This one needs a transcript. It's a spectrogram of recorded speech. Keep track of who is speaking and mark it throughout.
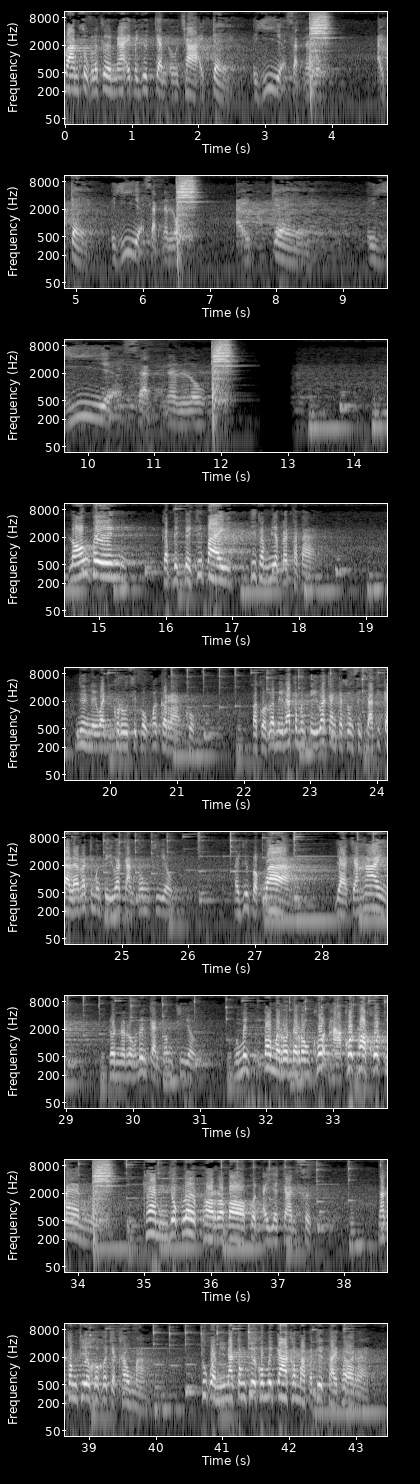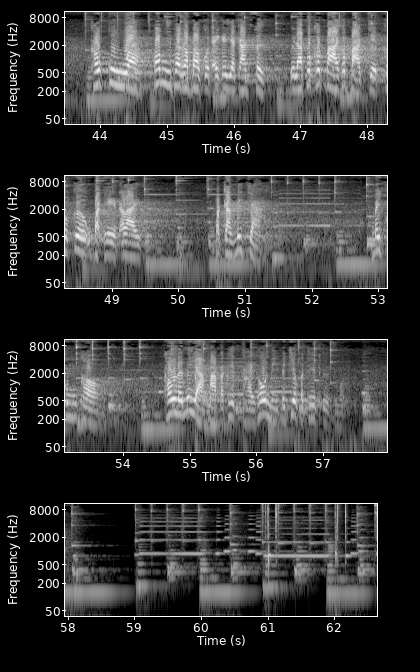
Speaker 1: ความสุขเหลือเกินนะไอ้ประยุทธ์จันโอชาไอ้แก่ไอ้เหี้ยสัตว์นรกไอ้แก่ไอ้เหี้ยสัตว์นรกไอ้แก่ไอ้เหี้ยสัตว์นรกร้องเพลงกับเด็กๆที่ไปที่ทำเนียบรัฐบาล เนื่องในวันครู 16 มกราคม ปรากฏว่ามีรัฐมนตรีว่าการกระทรวงศึกษาธิการและรัฐมนตรีว่าการท่องเที่ยวประยุทธ์บอกว่า อยากจะให้ รณรงค์เรื่องการท่องเที่ยว มึงไม่ต้องมารณรงค์โคตรหาโคตรพ่อโคตรแม่มึงเลยแค่มึงยกเลิกพรบกฎอายการศึก นักท่องเที่ยวเขาก็จะเข้ามา ทุกวันนี้นักท่องเที่ยวเขาไม่กล้าเข้ามาประเทศไทยเพราะอะไรเขากลัวเพราะมีพรบกฎอายการศึก เวลาพวกเขาตายเขาบาดเจ็บเขาเกิดอุบัติเหตุอะไร ประกันไม่จ่ายไม่คุ้มครองเขาเลยไม่อยากมาประเทศไทยเขาหนีไปเที่ยวประเทศอื่นหมด Música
